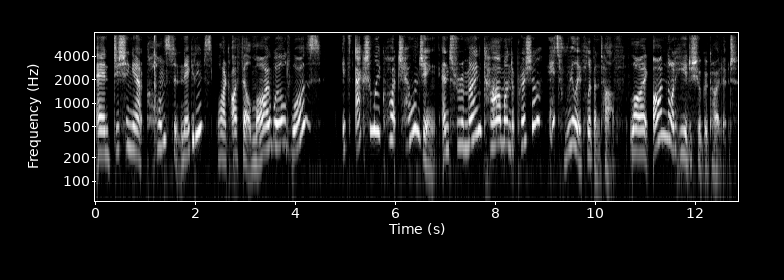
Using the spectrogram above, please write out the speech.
and dishing out constant negatives, like I felt my world was, it's actually quite challenging. And to remain calm under pressure, it's really flippin' tough. Like, I'm not here to sugarcoat it.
